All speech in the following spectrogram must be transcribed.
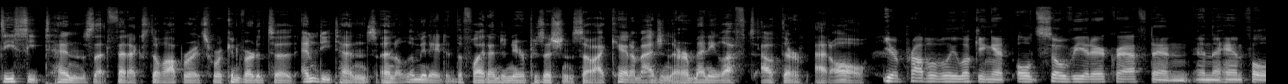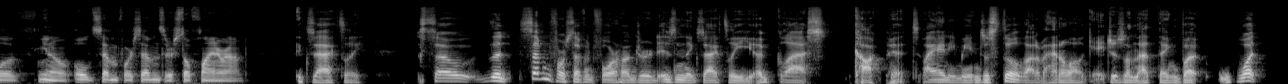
DC 10s that FedEx still operates were converted to MD 10s and eliminated the flight engineer position. So I can't imagine there are many left out there at all. You're probably looking at old Soviet aircraft and, and the handful of, you know, old 747s that are still flying around. Exactly. So the 747 400 isn't exactly a glass cockpit by any means. There's still a lot of analog gauges on that thing. But what,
